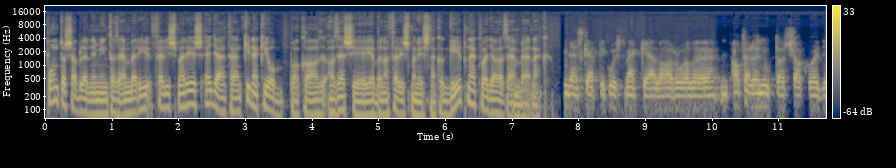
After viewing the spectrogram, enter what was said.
pontosabb lenni, mint az emberi felismerés? Egyáltalán kinek jobbak az, az esélyei ebben a felismerésnek, a gépnek vagy az embernek? Minden szkeptikust meg kell arról afelől nyugtassak, hogy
